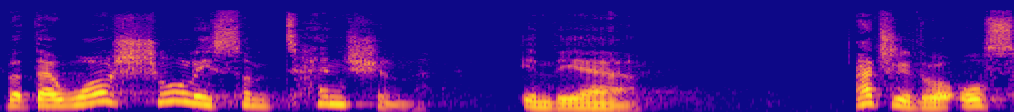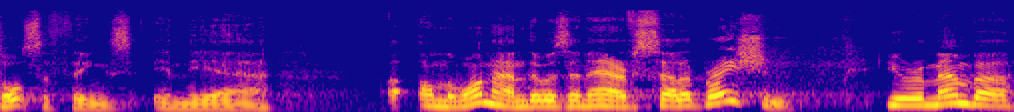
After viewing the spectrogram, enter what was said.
but there was surely some tension in the air. Actually, there were all sorts of things in the air. On the one hand, there was an air of celebration. You remember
